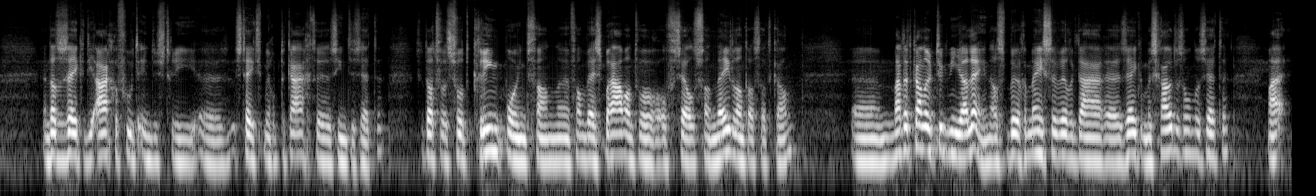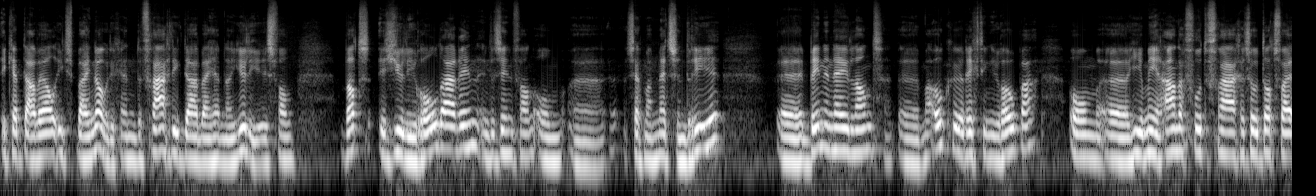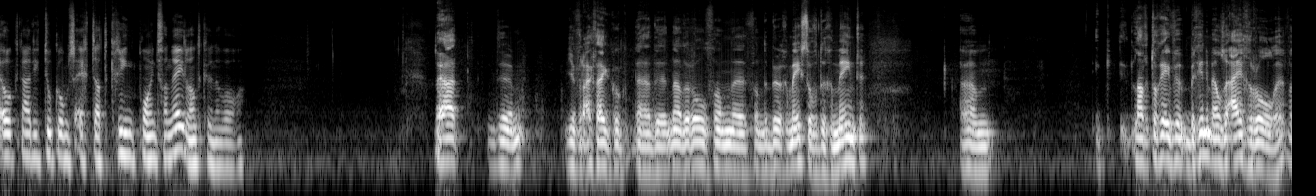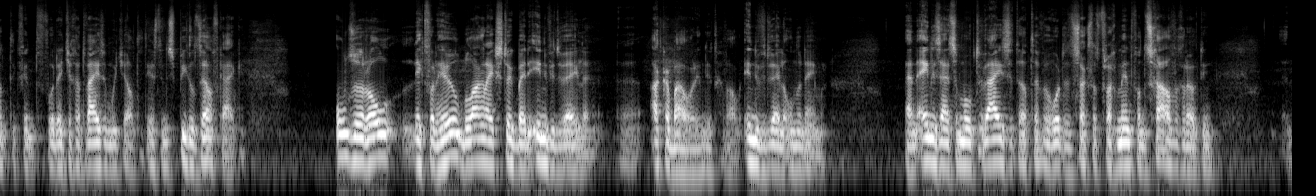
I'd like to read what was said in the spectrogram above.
En dat is zeker die agrofood-industrie eh, steeds meer op de kaart eh, zien te zetten. Zodat we een soort green point van, eh, van West-Brabant worden, of zelfs van Nederland als dat kan. Ehm, maar dat kan ik natuurlijk niet alleen. Als burgemeester wil ik daar eh, zeker mijn schouders onder zetten. Maar ik heb daar wel iets bij nodig. En de vraag die ik daarbij heb naar jullie is van... wat is jullie rol daarin? In de zin van om, eh, zeg maar met z'n drieën... eh, binnen Nederland, eh, maar ook richting Europa... om hier meer aandacht voor te vragen... zodat wij ook naar die toekomst echt dat green point van Nederland kunnen worden. Nou ja, de, je vraagt eigenlijk ook naar de, naar de rol van, van de burgemeester of de gemeente. Ehm, ik, laat ik toch even beginnen bij onze eigen rol. Hè? Want ik vind, voordat je gaat wijzen, moet je altijd eerst in de spiegel zelf kijken. Onze rol ligt voor een heel belangrijk stuk bij de individuele eh, akkerbouwer in dit geval, individuele ondernemer. En enerzijds om ook te wijzen dat, we hoorden straks dat fragment van de schaalvergroting,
